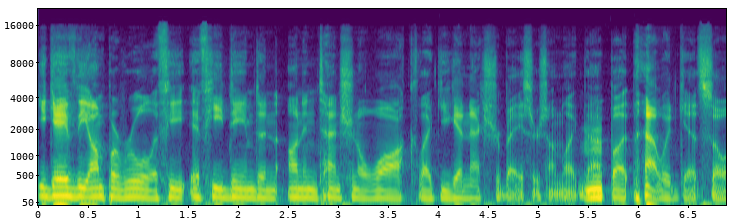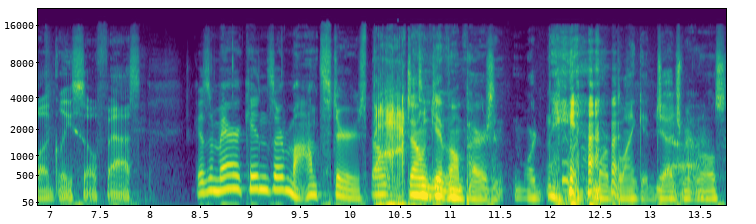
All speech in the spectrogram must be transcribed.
you gave the ump a rule if he if he deemed an unintentional walk, like you get an extra base or something like that. Mm. But that would get so ugly so fast because Americans are monsters. Don't, don't give you. umpires more yeah. more blanket judgment yeah. rules.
